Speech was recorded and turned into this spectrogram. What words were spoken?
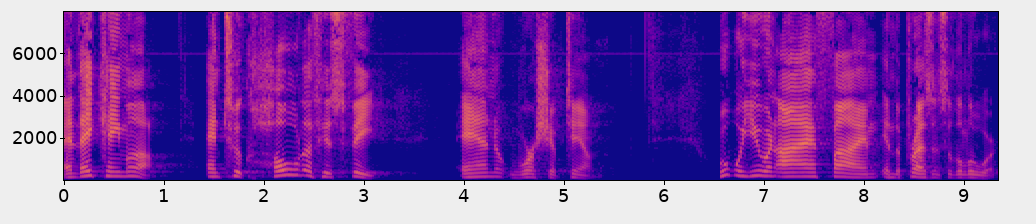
And they came up and took hold of his feet and worshiped him. What will you and I find in the presence of the Lord?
